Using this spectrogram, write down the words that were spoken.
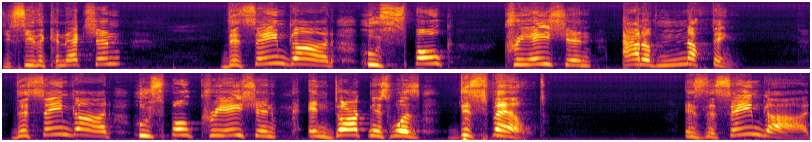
You see the connection? The same God who spoke creation out of nothing. The same God who spoke creation and darkness was dispelled is the same God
